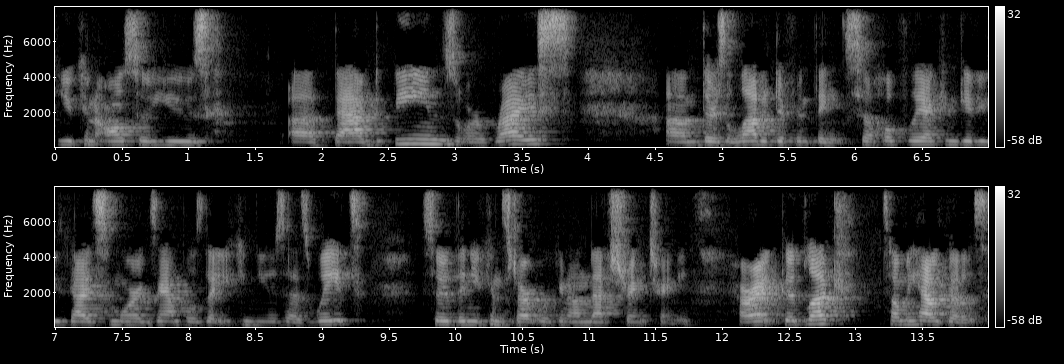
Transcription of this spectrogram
you can also use uh, bagged beans or rice. Um, there's a lot of different things. So hopefully I can give you guys some more examples that you can use as weights so then you can start working on that strength training. All right, good luck. Tell me how it goes.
